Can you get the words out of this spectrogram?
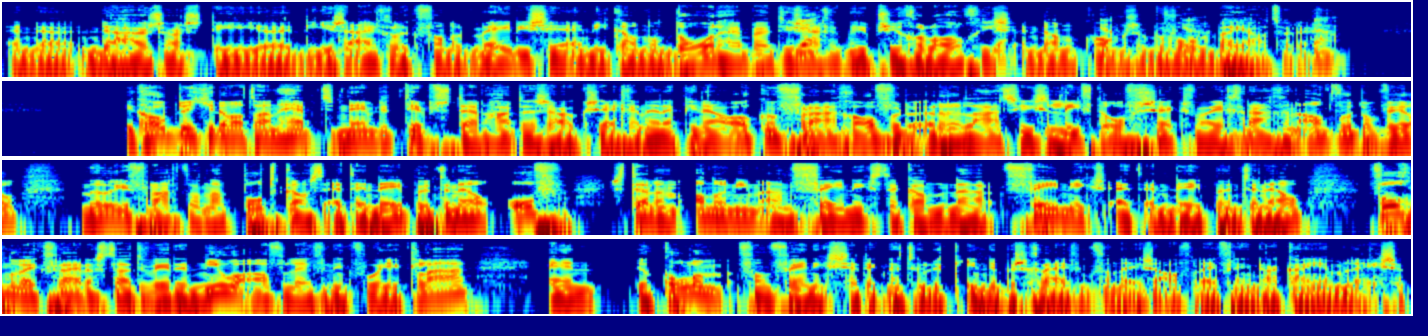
En de, de, huisarts die, die is eigenlijk van het medische en die kan dan doorhebben. Het is Ja. eigenlijk meer psychologisch Ja. en dan komen Ja. ze bijvoorbeeld bij jou terecht. Ik hoop dat je er wat aan hebt. Neem de tips ter harte, zou ik zeggen. En heb je nou ook een vraag over relaties, liefde of seks... waar je graag een antwoord op wil? Mail je vraag dan naar podcast.nd.nl... of stel hem anoniem aan Phoenix. Dat kan naar phoenix.nd.nl. Volgende week vrijdag staat er weer een nieuwe aflevering voor je klaar. En de column van Phoenix zet ik natuurlijk in de beschrijving van deze aflevering. Daar kan je hem lezen.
